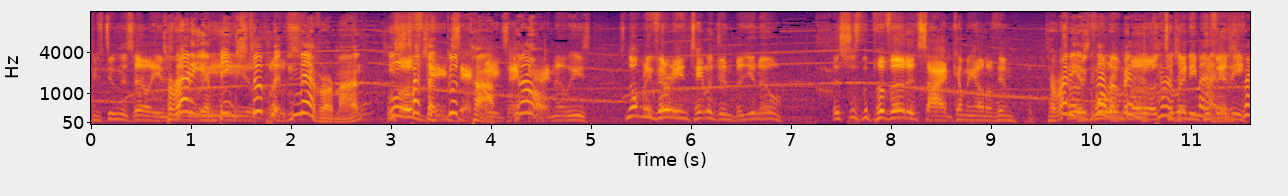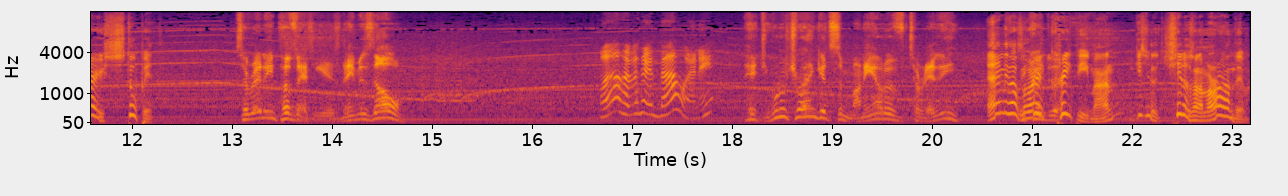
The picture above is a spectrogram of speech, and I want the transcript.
He was doing this earlier. he was Toretti and being stupid, close. never, man. He's Well, such a good exactly, cop. Exactly. You know, I know he's, he's normally very intelligent, but you know, it's just the perverted side coming out of him. Toretti So has never him, been an uh, intelligent Toretti man. He's very stupid. Toretti Pavetti, his name is now. Well, I haven't heard that one, eh? Hey, do you want to try and get some money out of Toretti? And he's also We very could, uh, creepy, man. He gives me the chills when I'm around him.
